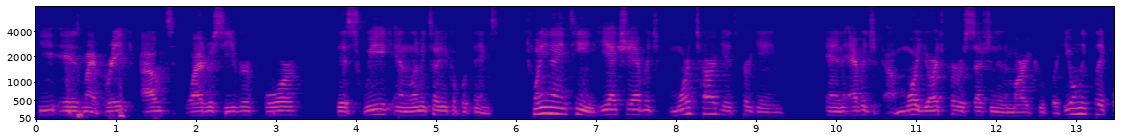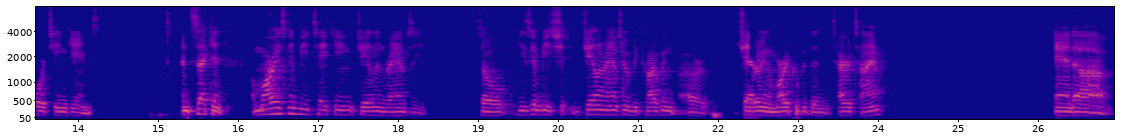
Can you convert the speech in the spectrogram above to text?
He is my breakout wide receiver for this week. And let me tell you a couple of things. 2019, he actually averaged more targets per game and average uh, more yards per reception than Amari Cooper. He only played 14 games. And second, Amari is going to be taking Jalen Ramsey. So he's going to be Jalen Ramsey will be carving or shadowing Amari Cooper the entire time. And uh,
